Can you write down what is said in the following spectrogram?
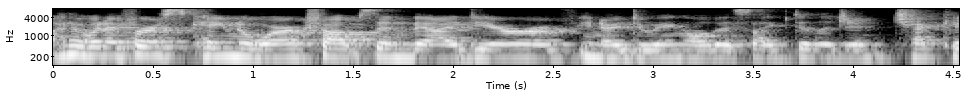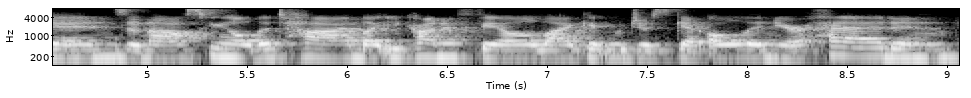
I know when I first came to workshops and the idea of, you know, doing all this like diligent check-ins and asking all the time, like you kind of feel like it would just get all in your head and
